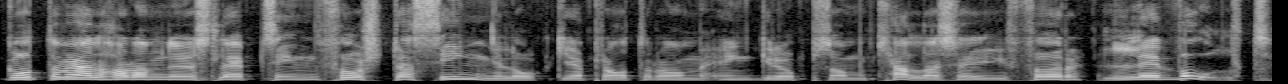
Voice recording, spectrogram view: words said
Gott och väl har de nu släppt sin första singel och jag pratar om en grupp som kallar sig för Levolt.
